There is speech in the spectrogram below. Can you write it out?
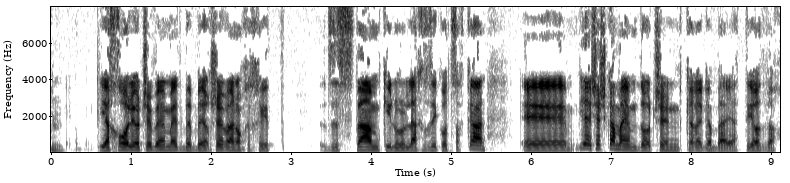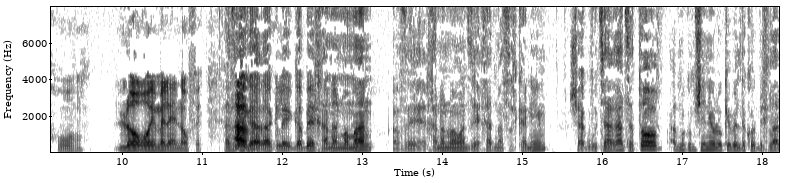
יכול להיות שבאמת בבאר שבע הנוכחית זה סתם כאילו להחזיק עוד שחקן. אה, יש, יש כמה עמדות שהן כרגע בעייתיות ואנחנו לא רואים אליהן אופק. אז אבל- רגע, רק לגבי חנן ממן, אז אה, חנן ממן זה אחד מהשחקנים שהקבוצה רצה טוב, עד מקום שני הוא לא קיבל דקות בכלל.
